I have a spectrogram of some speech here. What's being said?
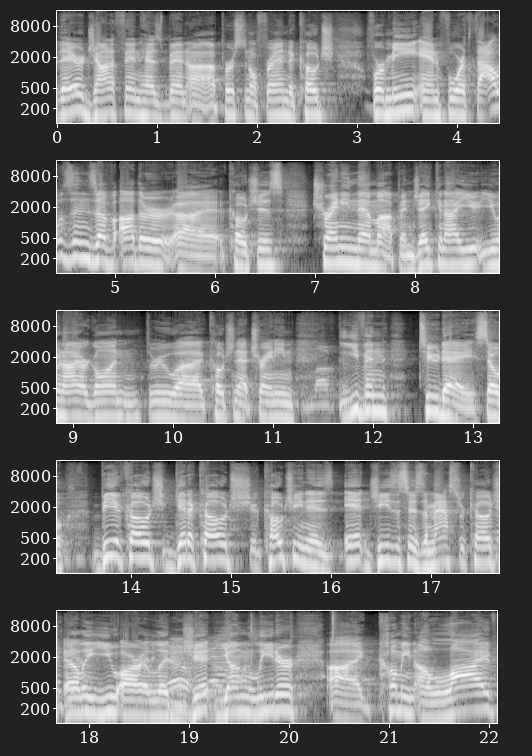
there. Jonathan has been a personal friend, a coach for me and for thousands of other uh, coaches, training them up. And Jake and I, you, you and I are going through uh, CoachNet training even today. So be a coach, get a coach. Coaching is it. Jesus is the master coach. Ellie, you are a legit young leader uh, coming alive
